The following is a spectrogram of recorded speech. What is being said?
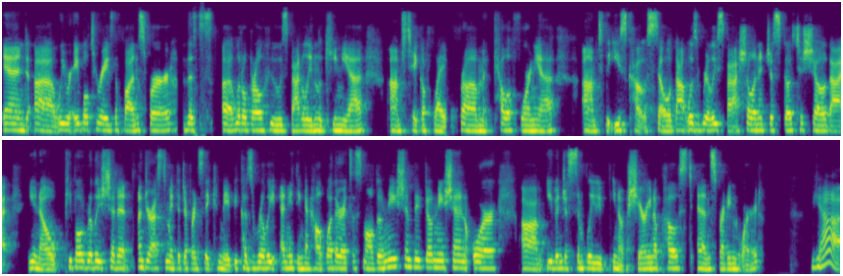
And uh, we were able to raise the funds for this uh, little girl who's battling leukemia um, to take a flight from California um, to the East Coast. So that was really special. And it just goes to show that, you know, people really shouldn't underestimate the difference they can make because really anything can help, whether it's a small donation, big donation, or um, even just simply, you know, sharing a post and spreading the word. Yeah,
